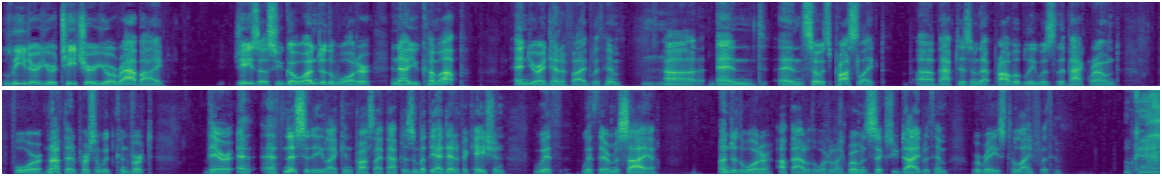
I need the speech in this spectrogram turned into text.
leader, your teacher, your rabbi, Jesus. You go under the water, and now you come up, and you're identified with him. Uh, and and so it's proselyte uh, baptism that probably was the background for not that a person would convert their e- ethnicity, like in proselyte baptism, but the identification with with their Messiah under the water, up out of the water, like Romans six. You died with him, were raised to life with him. Okay.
